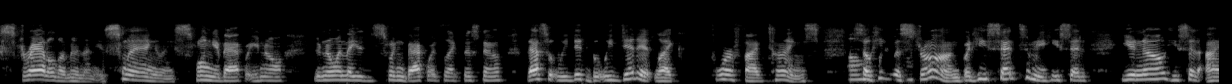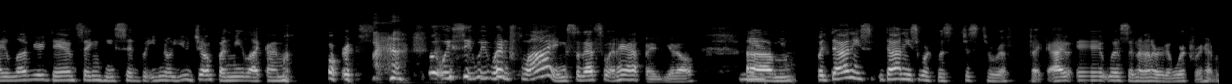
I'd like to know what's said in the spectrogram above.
straddled him and then you swang and then he swung you backward you know you know when they swing backwards like this now? That's what we did but we did it like four or five times. So Oh, he was strong but he said to me he said you know he said i love your dancing he said but you know you jump on me like i'm a horse. But we see we went flying so that's what happened you know? Yeah. um but donnie's donnie's work was just terrific. I it was an honor to work for him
